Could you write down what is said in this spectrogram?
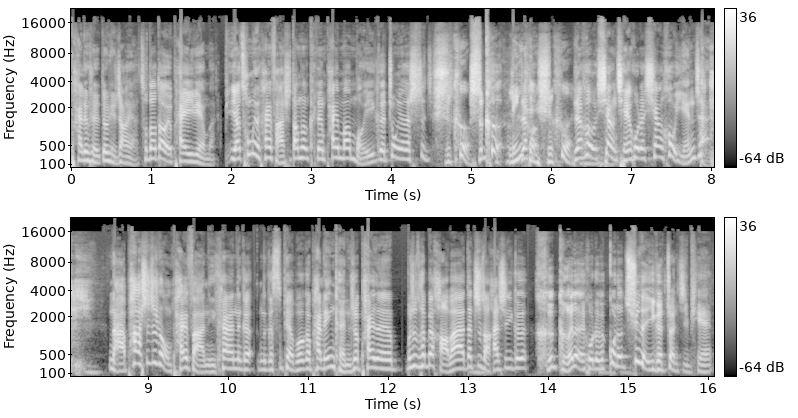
拍流水流水账呀，从头到尾拍一遍嘛。比较聪明的拍法是当中可能拍某某一个重要的事时刻时刻，林肯时刻，然后向前或者向后延展。哪怕是这种拍法，你看那个那个斯皮尔伯格拍林肯，你说拍的不是特别好吧？但至少还是一个合格的或者过得去的一个传记片。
